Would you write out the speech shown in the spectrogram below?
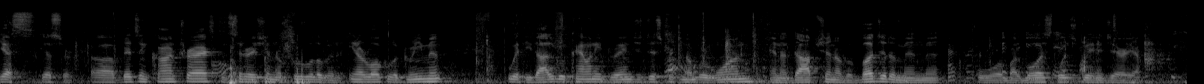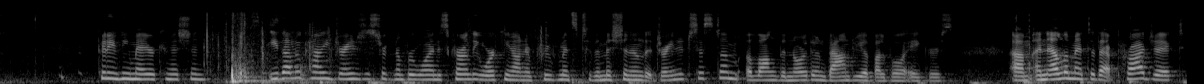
Yes, yes, sir. Uh, Bids and contracts, consideration and approval of an interlocal agreement with Hidalgo County Drainage District Number One and adoption of a budget amendment for Balboa Estates drainage area. Good evening, Mayor Commission. Hidalgo County Drainage District Number One is currently working on improvements to the Mission Inlet Drainage System along the northern boundary of Balboa Acres. Um, an element of that project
